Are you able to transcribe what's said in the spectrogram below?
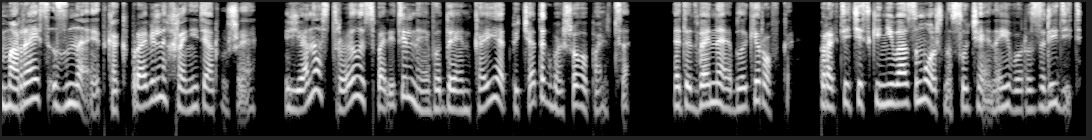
Марайс знает, как правильно хранить оружие. Я настроил испаритель на его ДНК и отпечаток большого пальца. Это двойная блокировка. Практически невозможно случайно его разрядить.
